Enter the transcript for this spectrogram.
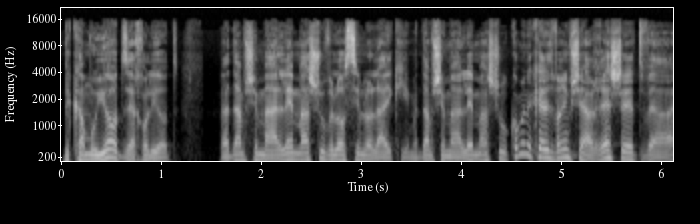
בכמויות זה יכול להיות. ואדם שמעלה משהו ולא עושים לו לייקים, אדם שמעלה משהו, כל מיני כאלה דברים שהרשת וה...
